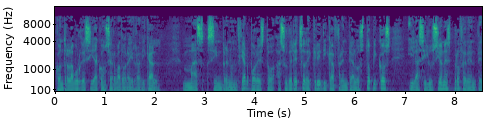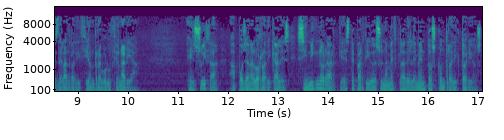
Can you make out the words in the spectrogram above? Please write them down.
contra la burguesía conservadora y radical, mas sin renunciar por esto a su derecho de crítica frente a los tópicos y las ilusiones procedentes de la tradición revolucionaria. En Suiza apoyan a los radicales, sin ignorar que este partido es una mezcla de elementos contradictorios,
